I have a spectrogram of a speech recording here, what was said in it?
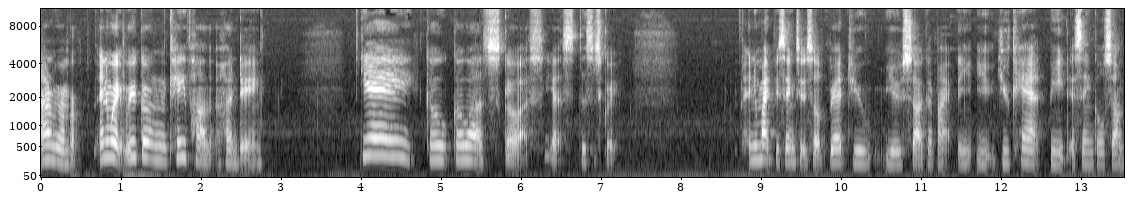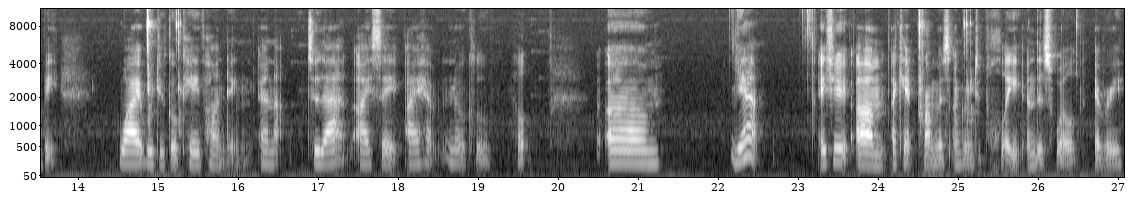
I don't remember. Anyway, we're going cave hunt hunting. Yay! Go, go us, go us. Yes, this is great. And you might be saying to yourself, Red, you, you suck at my, you, you can't beat a single zombie. Why would you go cave hunting? And to that, I say, I have no clue. Help. Um, yeah. Actually, um, I can't promise I'm going to play in this world every,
